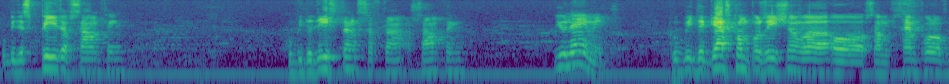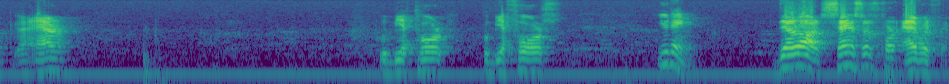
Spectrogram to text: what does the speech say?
could be the speed of something, could be the distance of something, you name it could be the gas composition of, uh, or some sample of air. Could be a torque could be a force. You name it. There are sensors for everything.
